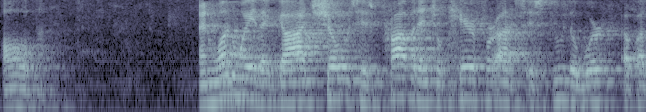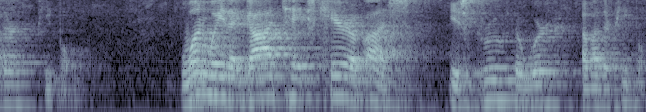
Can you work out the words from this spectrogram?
All of them. And one way that God shows his providential care for us is through the work of other people. One way that God takes care of us is through the work of other people.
